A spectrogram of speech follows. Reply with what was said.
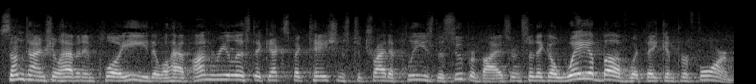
Sometimes you'll have an employee that will have unrealistic expectations to try to please the supervisor, and so they go way above what they can perform.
